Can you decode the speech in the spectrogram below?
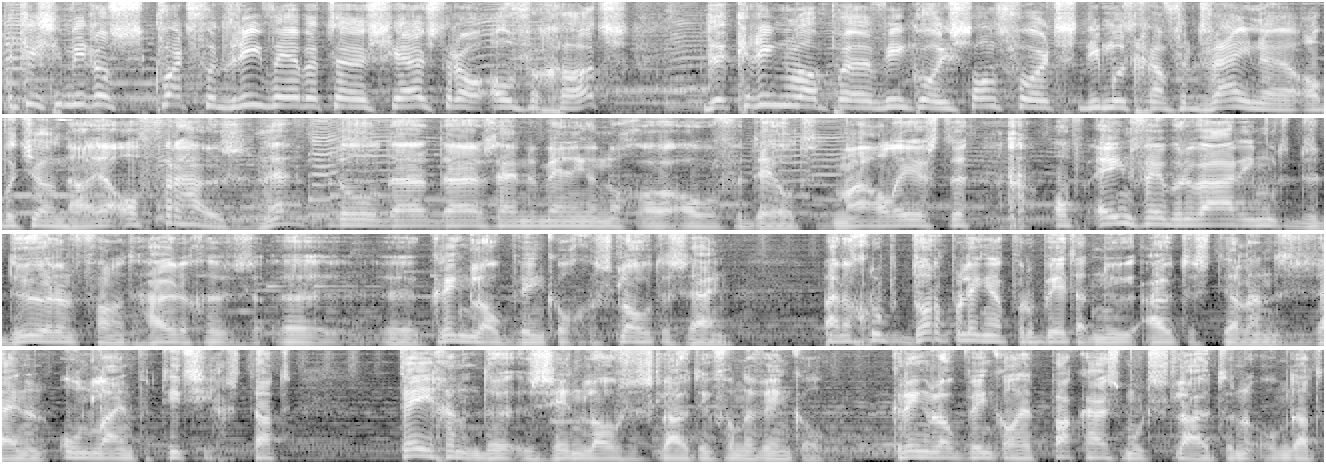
Het is inmiddels kwart voor drie, we hebben het juist er al over gehad. De kringloopwinkel in Zandvoort die moet gaan verdwijnen, Albert-Jan. Nou ja, of verhuizen. Hè? Ik bedoel, daar, daar zijn de meningen nog over verdeeld. Maar allereerst, op 1 februari moeten de deuren van het huidige kringloopwinkel gesloten zijn. Maar een groep dorpelingen probeert dat nu uit te stellen. Ze zijn een online petitie gestart tegen de zinloze sluiting van de winkel. Kringloopwinkel Het Pakhuis moet sluiten... omdat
